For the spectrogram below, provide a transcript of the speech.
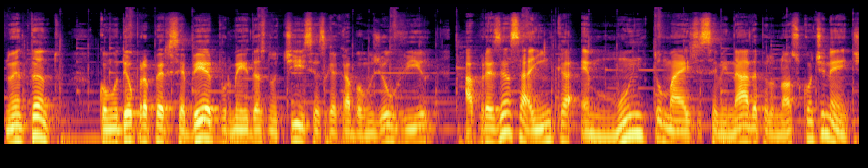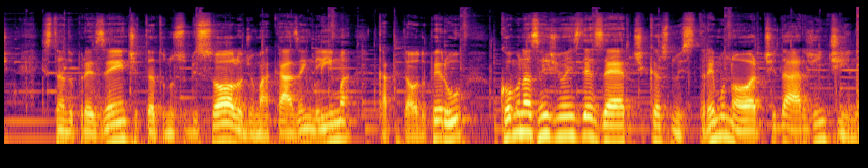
No entanto, como deu para perceber por meio das notícias que acabamos de ouvir, a presença inca é muito mais disseminada pelo nosso continente, estando presente tanto no subsolo de uma casa em Lima, capital do Peru, como nas regiões desérticas no extremo norte da Argentina.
